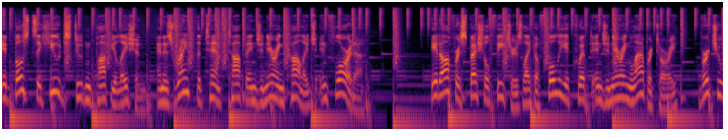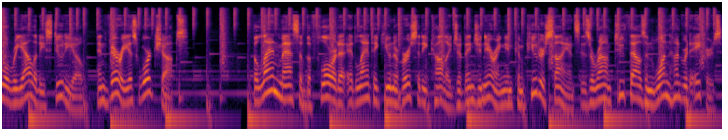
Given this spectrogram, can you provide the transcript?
It boasts a huge student population and is ranked the 10th top engineering college in Florida. It offers special features like a fully equipped engineering laboratory, virtual reality studio, and various workshops. The landmass of the Florida Atlantic University College of Engineering and Computer Science is around 2,100 acres,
